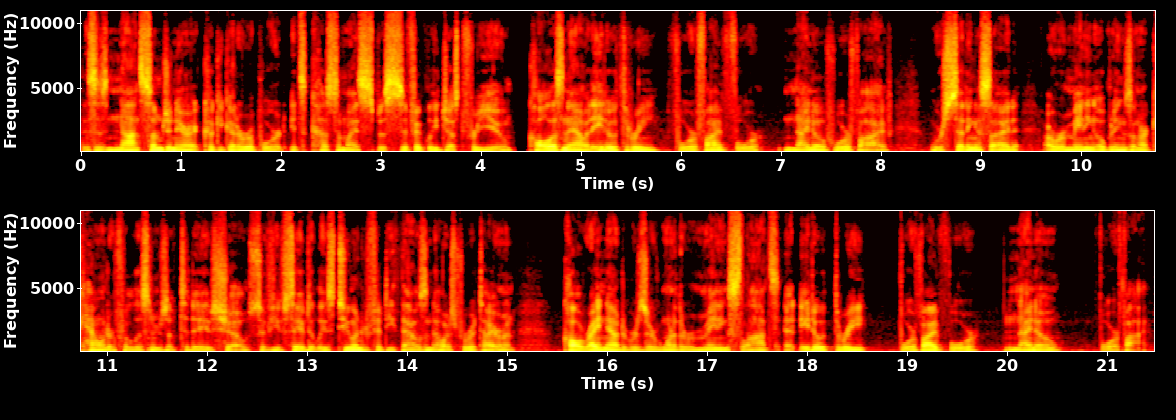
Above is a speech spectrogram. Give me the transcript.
This is not some generic cookie cutter report. It's customized specifically just for you. Call us now at 803 454 9045. We're setting aside our remaining openings on our calendar for listeners of today's show. So if you've saved at least $250,000 for retirement, call right now to reserve one of the remaining slots at 803 454 9045.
